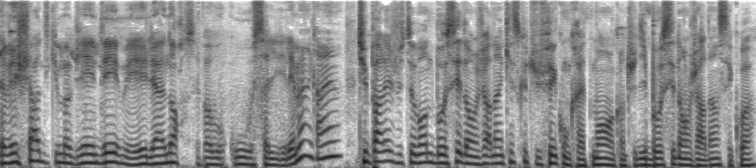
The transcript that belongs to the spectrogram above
y avait Chad qui m'a bien aidé, mais Eleanor, c'est pas beaucoup sali les mains quand même. Tu parlais justement de bosser dans le jardin. Qu'est-ce que tu fais concrètement quand tu dis bosser dans le jardin C'est quoi?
